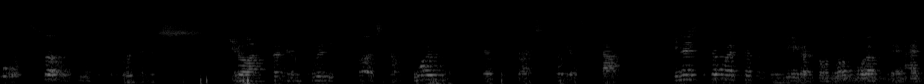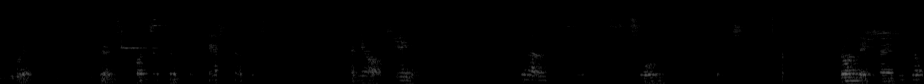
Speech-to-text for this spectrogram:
또 추가 우수 수수료를 달렸습니다. 이러한 프로젝트의 불을 지핀 건 지난 9월 발표한 실적이었습니다. 이날 실적 발표에서 눈길이 갔던 건 오라클의 RPO였습니다. 이걸 첫 번째 발표 중에 시작했습니다. 아니요, 지원 그런데 이날 실적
